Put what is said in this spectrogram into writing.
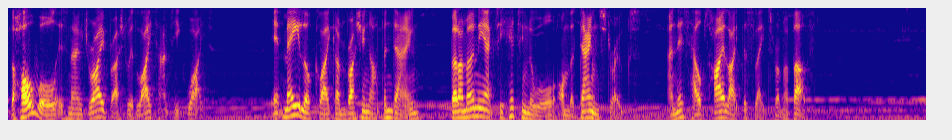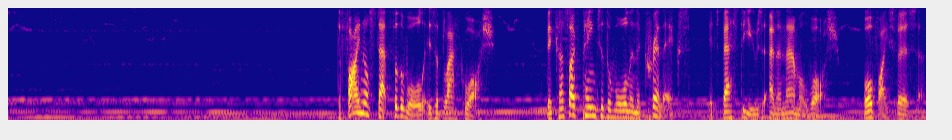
The whole wall is now dry brushed with light antique white. It may look like I'm brushing up and down, but I'm only actually hitting the wall on the downstrokes, and this helps highlight the slates from above. The final step for the wall is a black wash. Because I've painted the wall in acrylics, it's best to use an enamel wash, or vice versa,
